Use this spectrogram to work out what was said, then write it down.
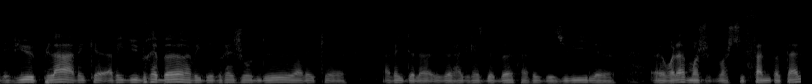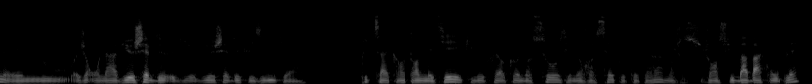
les, vieux plats avec, avec du vrai beurre, avec des vrais jaunes d'œufs, avec, avec de la, de la graisse de bœuf, avec des huiles. Euh, euh, voilà, moi je, moi je suis fan total. Et on a un vieux chef de, vieux chef de cuisine qui a plus de 50 ans de métier et qui nous fait encore nos sauces et nos recettes, etc. Moi, j'en suis baba complet.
